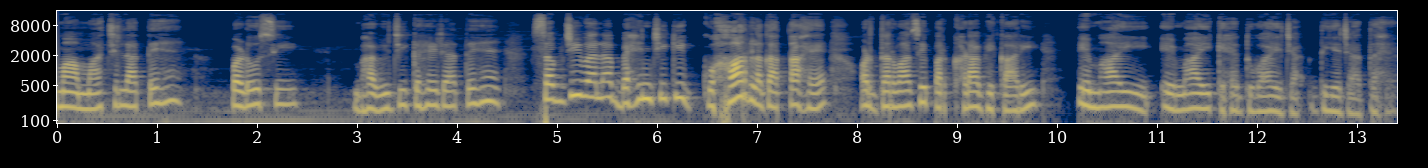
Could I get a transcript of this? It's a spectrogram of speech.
माँ माँ चिल्लाते हैं, पड़ोसी भाभी जी कहे जाते हैं, सब्ज़ी वाला बहन जी की गुहार लगाता है और दरवाजे पर खड़ा भिकारी एमाई एमाई कह दुआए जा, दिए जाता है।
